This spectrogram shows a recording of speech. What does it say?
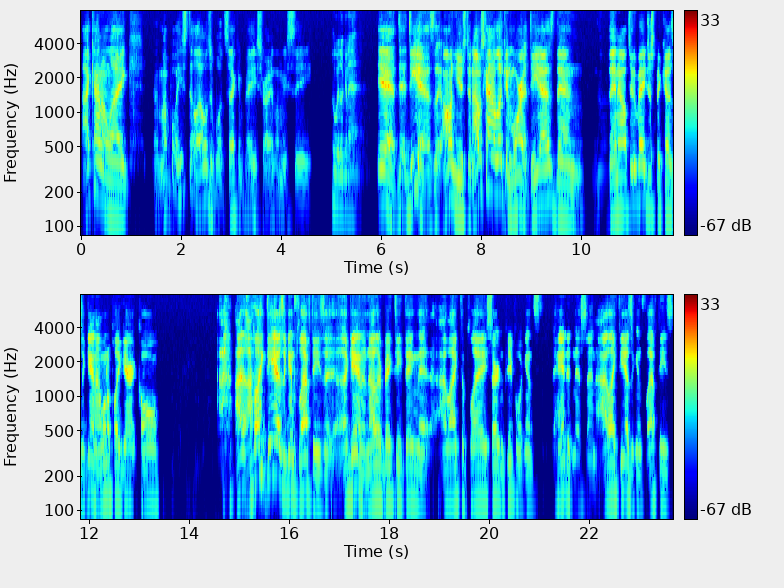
I kind of like uh, my boy. He's still eligible at second base, right? Let me see. Who are we looking at? Yeah, D- Diaz uh, on Houston. I was kind of looking more at Diaz than than Altuve just because, again, I want to play Gerrit Cole. I, I, like Diaz against lefties. Uh, again, another Big T thing that I like to play certain people against handedness, and I like Diaz against lefties.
